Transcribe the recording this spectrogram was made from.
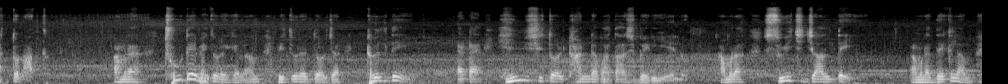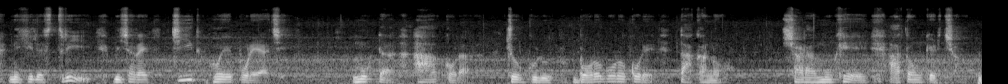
আত্মনাদ আমরা ছুটে ভেতরে গেলাম, ভিতরের দরজা ঠুলতেই একটা হিম শীতল ঠান্ডা বাতাস বেরিয়ে এলো। আমরা সুইচ জ্বালতেই আমরা দেখলাম নিখিলের স্ত্রী বিছানায় চিত হয়ে পড়ে আছে। মুখটা হা করা, চোখগুলো বড় বড় করে তাকানো সারা মুখে আতঙ্কের ছাপ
